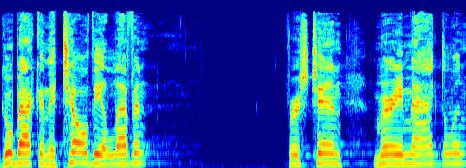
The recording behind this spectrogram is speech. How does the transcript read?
go back and they tell the 11. Verse 10 Mary Magdalene.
